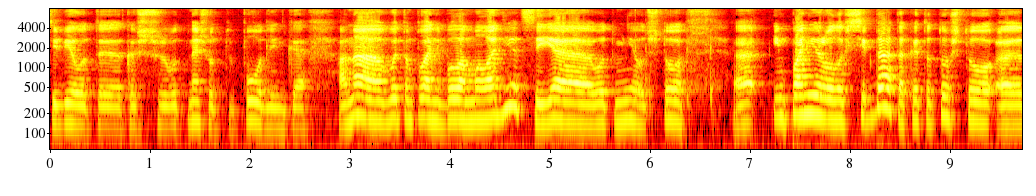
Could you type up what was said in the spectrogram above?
тебе вот, э, каш- вот знаешь, вот подленькое. Она в этом плане была молодец, и я вот мне вот что э, импонировало всегда, так это то, что, э,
